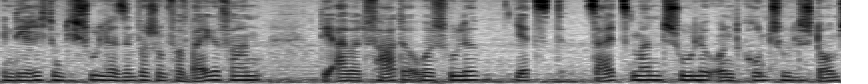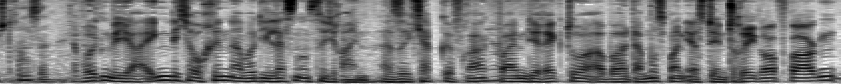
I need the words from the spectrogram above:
in die Richtung die Schule. Da sind wir schon vorbeigefahren. Die Albert-Vater-Oberschule, jetzt Salzmann-Schule und Grundschule Stormstraße. Da wollten wir ja eigentlich auch hin, aber die lassen uns nicht rein. Also ich habe gefragt beim Direktor, aber da muss man erst den Träger fragen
